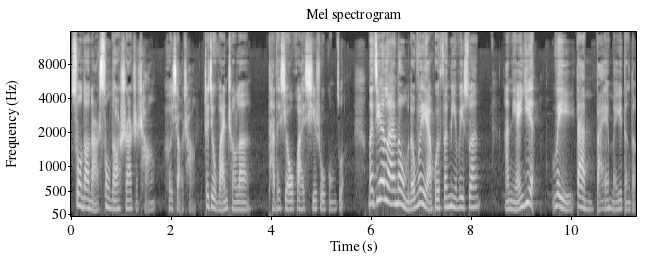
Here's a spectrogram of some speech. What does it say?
送到哪儿？送到十二指肠和小肠，这就完成了它的消化吸收工作。那接下来呢，我们的胃啊会分泌胃酸啊、粘液、胃蛋白酶等等，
